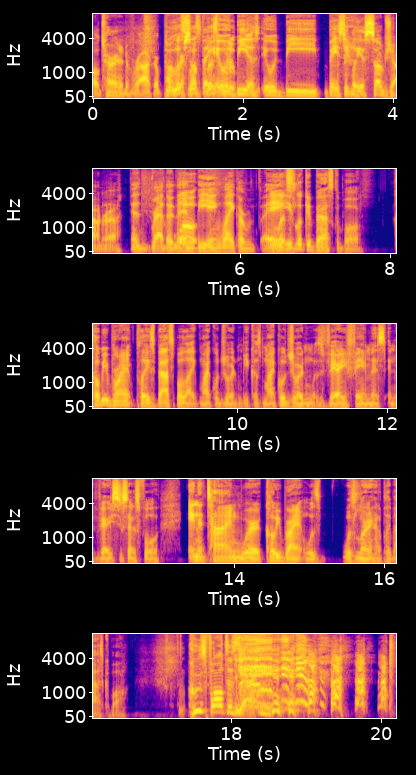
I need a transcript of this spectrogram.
alternative rock or punk let's- or let's- something, let's it would a- be a it would be basically a subgenre, and rather than Well, being like a, a Let's look at basketball. Kobe Bryant plays basketball like Michael Jordan because Michael Jordan was very famous and very successful in a time where Kobe Bryant was was learning how to play basketball. Whose fault is that?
